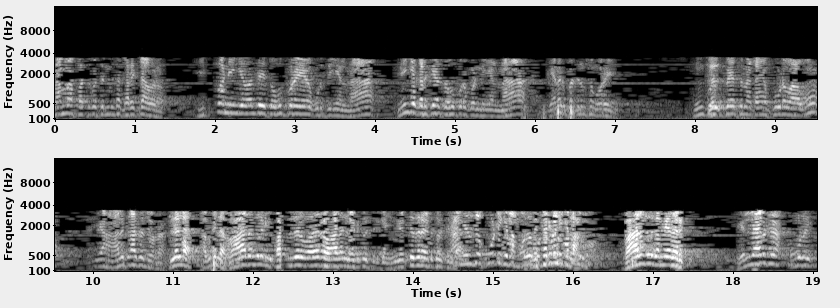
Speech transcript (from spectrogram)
அப்பதான் சம பத்து பத்து நிமிஷம் கரெக்டா வரும். இப்ப நீங்க வந்து தொகுப்புரைய கொடுத்தீங்கன்னா நீங்க கடைசியா தொகுப்புரை பண்ணீங்கன்னா எனக்கு பத்து நிமிஷம் குறையும். உங்களுக்கு பேசுன டைம் கூடவாகும் அதுக்காக சொல்றேன். இல்ல இல்ல அப்படி இல்ல. வாதங்கள் பத்து தடவை வாதம் வாதங்கள் எடுத்து வச்சிருக்கீங்க இவங்க எட்டு தடவை எடுத்து இதுக்கு கூட்டிக்கலாம். முதல்ல வாதங்கள் கம்மியா தான் இருக்கு. எல்லாருக்கும் உங்களுக்கு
